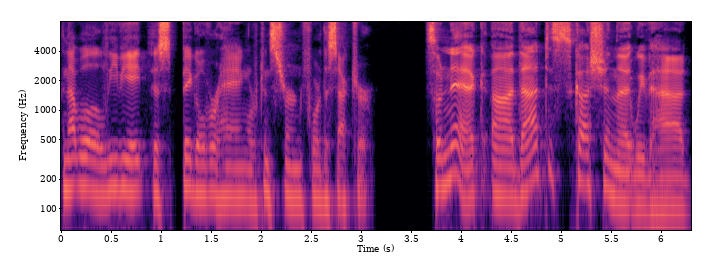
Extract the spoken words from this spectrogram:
and that will alleviate this big overhang or concern for the sector. So, Nick, uh, that discussion that we've had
